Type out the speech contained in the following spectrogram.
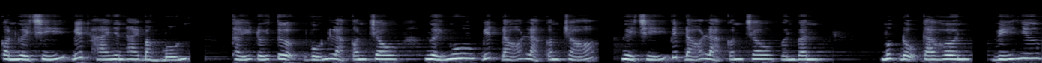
còn người trí biết 2 nhân 2 bằng 4. Thấy đối tượng vốn là con trâu, người ngu biết đó là con chó, người trí biết đó là con trâu, vân vân. Mức độ cao hơn, ví như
